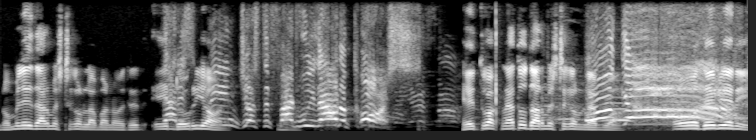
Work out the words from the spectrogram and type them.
නොමිලේ ධර්මිෂ්ඨකම් ලබන්න වෙත ඒ That is ඩොරියාන් being justified without a cause. හේතුවක් නැතුව ධර්මිෂ්ඨකම් Oh ලැබුවා God! ඕ දෙවියනි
